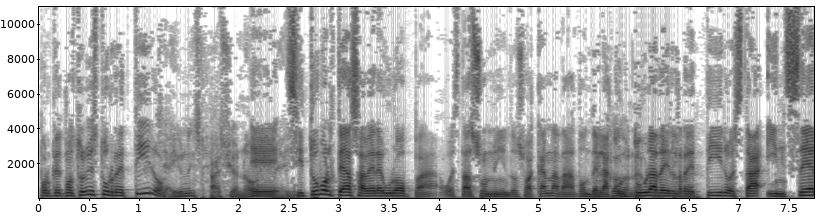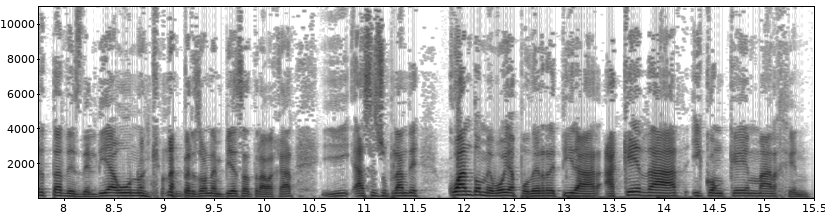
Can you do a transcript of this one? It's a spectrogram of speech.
porque construyes tu retiro. Si hay un espacio enorme. Eh, si tú volteas a ver a Europa o Estados Unidos o a Canadá, donde la una cultura del cultura. retiro está inserta desde el día uno en que una persona empieza a trabajar y hace su plan de cuándo me voy a poder retirar, a qué edad y con qué margen.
